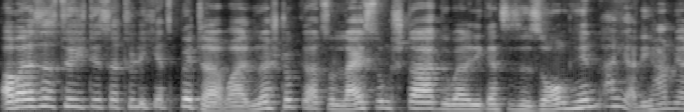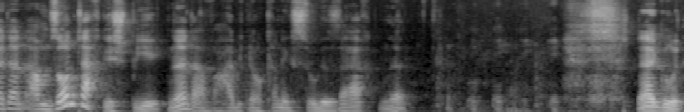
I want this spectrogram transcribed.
Aber das ist natürlich, das ist natürlich jetzt bitter, weil ne, Stuttgart so leistungsstark über die ganze Saison hin. Ah ja, die haben ja dann am Sonntag gespielt. Ne? Da habe ich noch gar nichts zu gesagt. Ne? Na gut.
